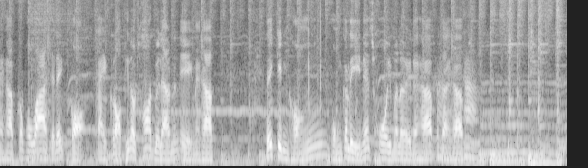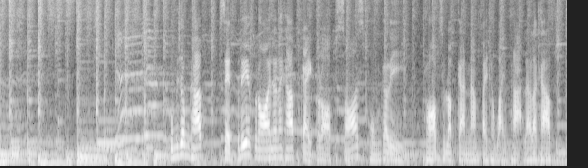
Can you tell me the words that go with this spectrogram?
นะครับ ก็เพราะว่าจะได้เกาะไก่กรอบที่เราทอดไว้แล้วนั่นเองนะครับ ได้กลิ่นของผงกะหรี่เนี่ยโชยมาเลยนะครับ อาจารย์ครับค่ะคุณผู้ชมครับ เสร็จเรียบร้อยแล้วนะครับ ไก่กรอบซอสผงกะหรี่ พร้อมสำหรับการนำไปถวายพระแล้วล่ะครับ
